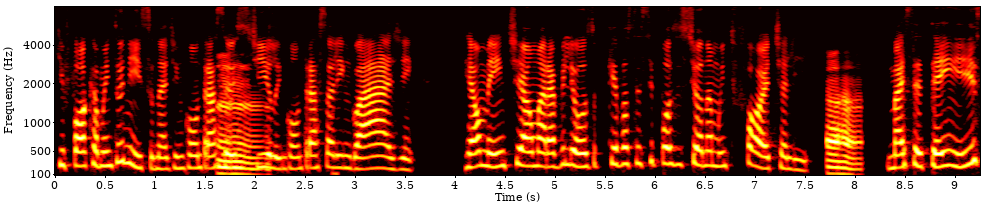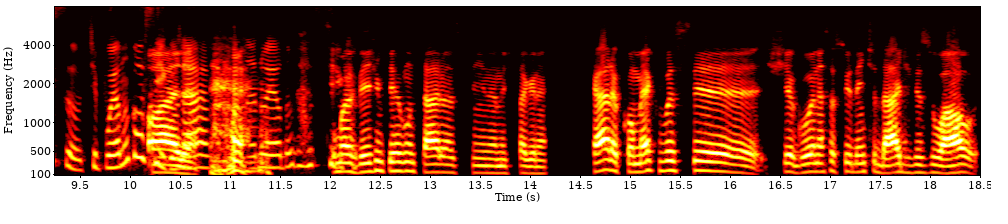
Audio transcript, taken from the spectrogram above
que foca muito nisso, né? De encontrar seu uhum. estilo, encontrar sua linguagem. Realmente é um maravilhoso, porque você se posiciona muito forte ali. Uhum. Mas você tem isso? Tipo, eu não consigo, Olha, já falando, eu não consigo. Uma vez me perguntaram assim, né, no Instagram, cara, como é que você chegou nessa sua identidade visual?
